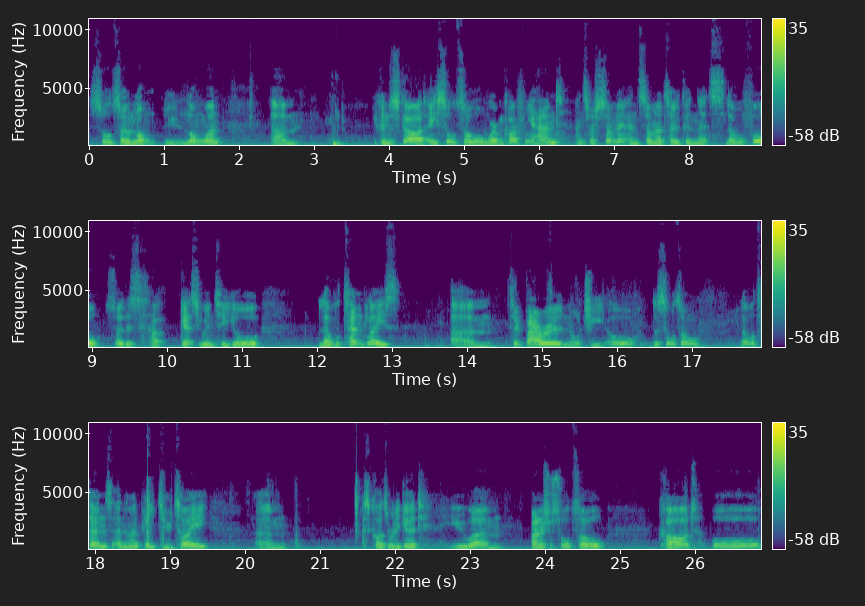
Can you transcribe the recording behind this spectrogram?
Sword Soul long, long one. Um, you can discard a Sword Soul or Worm card from your hand and special summon it and summon a token that's level 4. So this gets you into your level 10 plays. Um, so Baron or Cheat or the Sword Soul level 10s. And then I play two Tai. Um, this card's really good. You um, banish a Sword Soul card or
